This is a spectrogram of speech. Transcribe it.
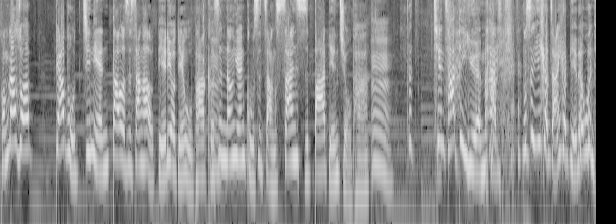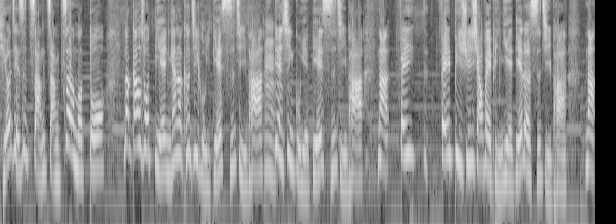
我们刚刚说。标普今年到二十三号跌六点五趴，可是能源股是涨三十八点九趴。嗯，这天差地远嘛，不是一个涨一个跌的问题，而且是涨涨这么多。那刚说跌，你看到科技股跌十几趴，电信股也跌十几趴，那非非必需消费品也跌了十几趴。那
